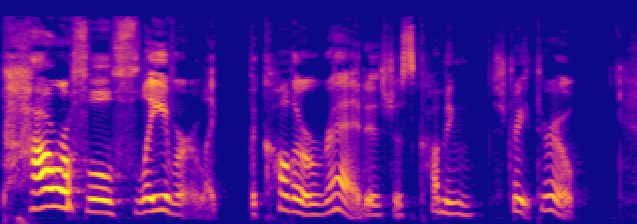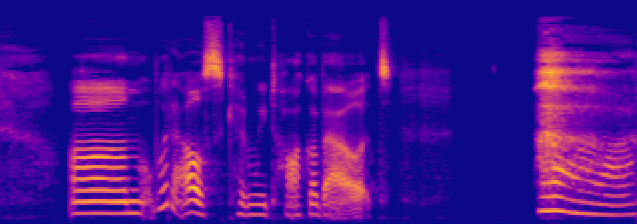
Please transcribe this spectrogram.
powerful flavor, like the color red is just coming straight through. Um, what else can we talk about? I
